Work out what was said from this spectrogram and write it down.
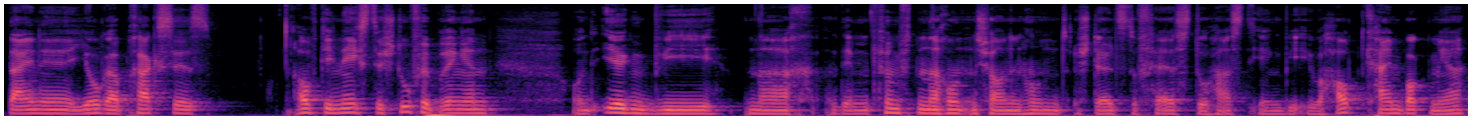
deine Yoga-Praxis auf die nächste Stufe bringen und irgendwie nach dem fünften nach unten schauenden Hund stellst du fest, du hast irgendwie überhaupt keinen Bock mehr.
